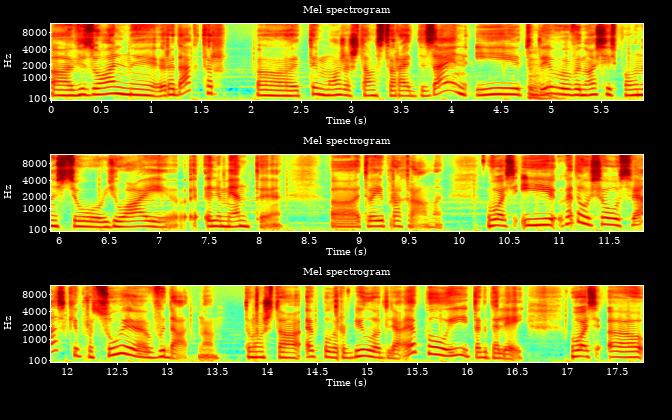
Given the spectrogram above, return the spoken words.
візуальны рэдактор ты можаш там ствараць дызайн і туды вы выносіць поўнасцю UI элементы твоей праграмы Вось і гэта ўсё ў звязкі працуе выдатна тому что Apple рабіла для Apple і так далей. Вось э,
